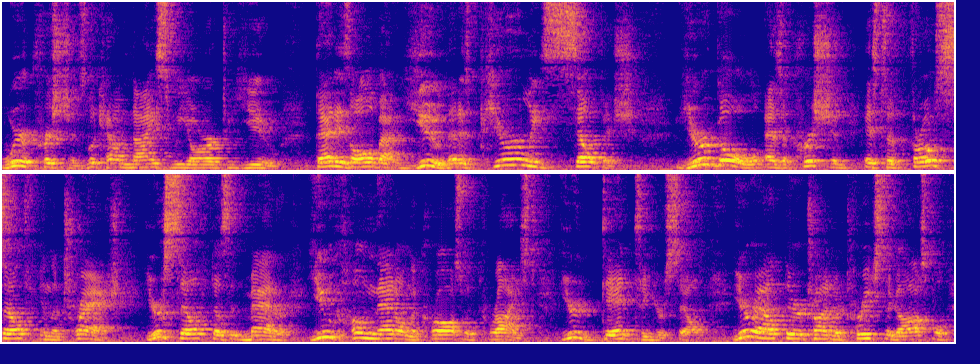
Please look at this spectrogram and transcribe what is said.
We're Christians. Look how nice we are to you. That is all about you. That is purely selfish. Your goal as a Christian is to throw self in the trash. Your self doesn't matter. You hung that on the cross with Christ. You're dead to yourself. You're out there trying to preach the gospel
